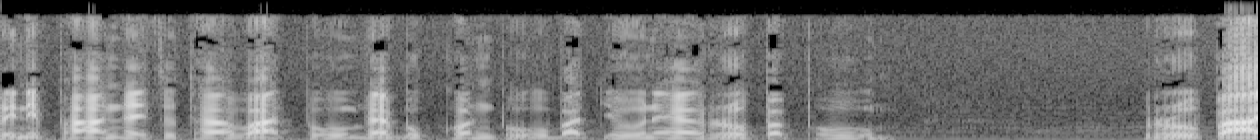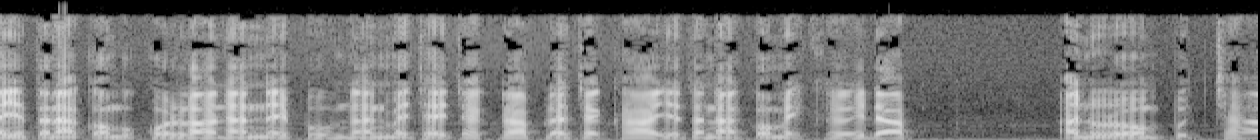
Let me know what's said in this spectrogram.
รินิพานในสุทาวาสภูมิ และบุคคลผู้อุบัติอยู่ในรูปประภูมิ รูปายตนะของบุคคลเหล่านั้น ในภูมินั้นไม่ใช่จักดับ และจักขายตนะก็ไม่เคยดับ อนุโลมปุจฉา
